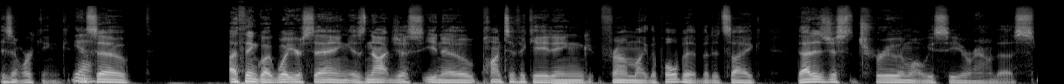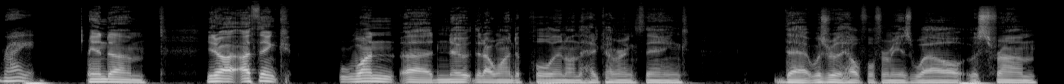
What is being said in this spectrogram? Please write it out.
isn't working Yeah. and so i think like what you're saying is not just you know pontificating from like the pulpit but it's like that is just true in what we see around us right. and um you know i, I think one uh note that i wanted to pull in on the head covering thing that was really helpful for me as well was from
